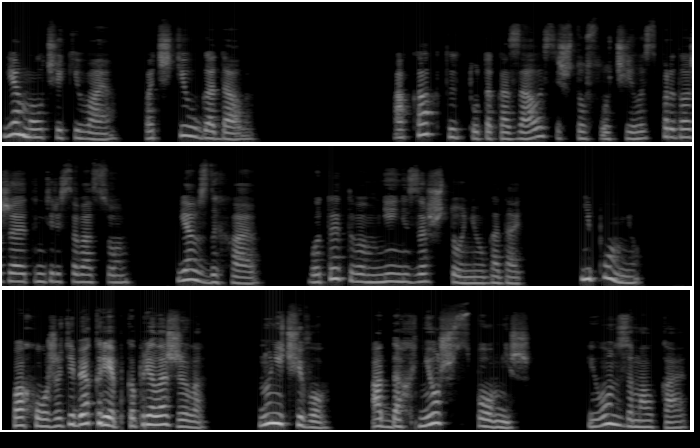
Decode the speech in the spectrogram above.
Я молча киваю. Почти угадала. «А как ты тут оказалась и что случилось?» Продолжает интересоваться он. Я вздыхаю. Вот этого мне ни за что не угадать. Не помню. Похоже, тебя крепко приложила. Ну ничего, отдохнешь, вспомнишь. И он замолкает,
